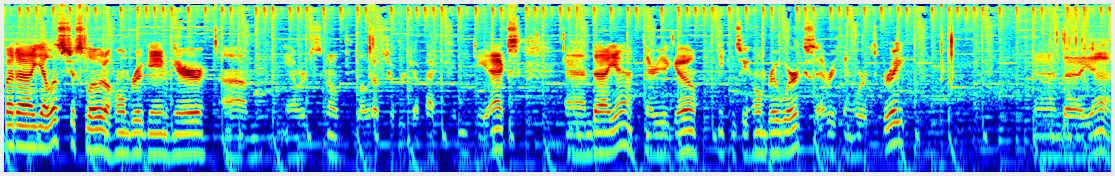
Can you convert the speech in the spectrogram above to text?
But uh, yeah, let's just load a homebrew game here. Um, just going to load up Super JetPak DX. And uh, yeah, there you go. You can see Homebrew works. Everything works great. And uh, yeah,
